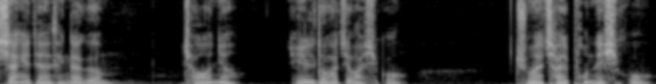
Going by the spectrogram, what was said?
시장에 대한 생각은 전혀 일도 하지 마시고 주말 잘 보내시고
